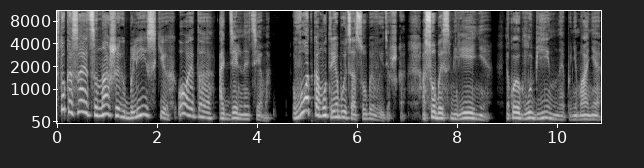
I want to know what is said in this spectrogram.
Что касается наших близких, о, это отдельная тема. Вот кому требуется особая выдержка, особое смирение, такое глубинное понимание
